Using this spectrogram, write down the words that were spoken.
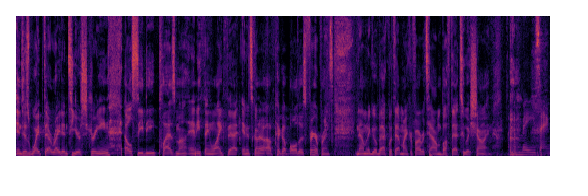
And just wipe that right into your screen, LCD, plasma, anything like that. And it's gonna uh, pick up all those fingerprints. Now I'm gonna go back with that microfiber towel and buff that to a shine. That's amazing.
